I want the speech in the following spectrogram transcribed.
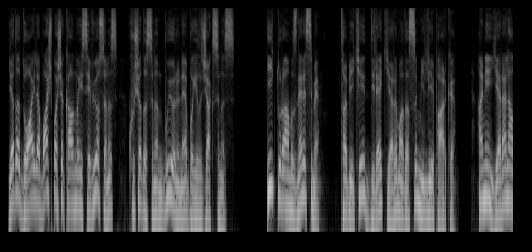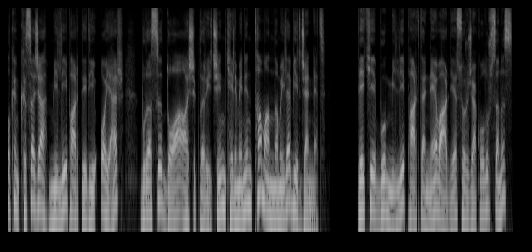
ya da doğayla baş başa kalmayı seviyorsanız Kuşadası'nın bu yönüne bayılacaksınız. İlk durağımız neresi mi? Tabii ki Dilek Yarımadası Milli Parkı. Hani yerel halkın kısaca Milli Park dediği o yer, burası doğa aşıkları için kelimenin tam anlamıyla bir cennet. Peki bu Milli Park'ta ne var diye soracak olursanız,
